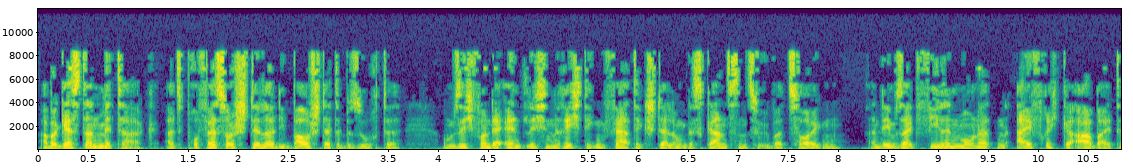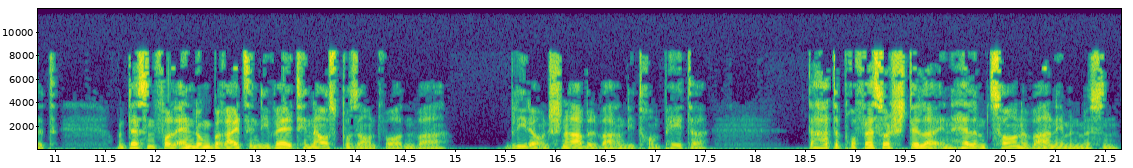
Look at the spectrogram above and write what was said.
Aber gestern Mittag, als Professor Stiller die Baustätte besuchte, um sich von der endlichen richtigen Fertigstellung des Ganzen zu überzeugen, an dem seit vielen Monaten eifrig gearbeitet und dessen Vollendung bereits in die Welt hinausposaunt worden war, Blieder und Schnabel waren die Trompeter, da hatte Professor Stiller in hellem Zorne wahrnehmen müssen,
